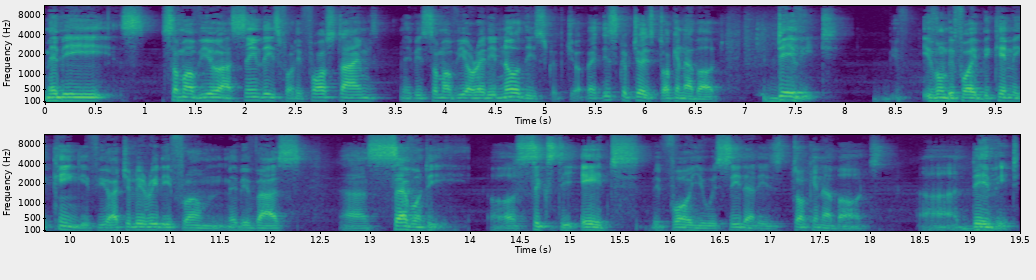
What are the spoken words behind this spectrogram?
Maybe some of you are seeing this for the first time. Maybe some of you already know this scripture. But this scripture is talking about David, even before he became a king. If you actually read it from maybe verse uh, 70 or 68, before you will see that he's talking about uh, David.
